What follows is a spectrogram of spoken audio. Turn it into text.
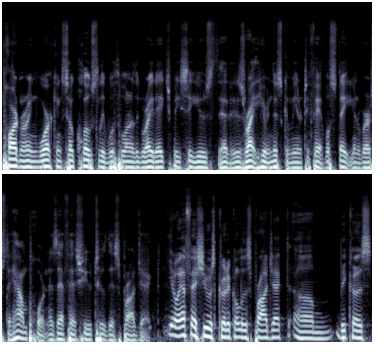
partnering, working so closely with one of the great HBCUs that is right here in this community, Fayetteville State University? How important is FSU to this project? You know, FSU is critical to this project um, because,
